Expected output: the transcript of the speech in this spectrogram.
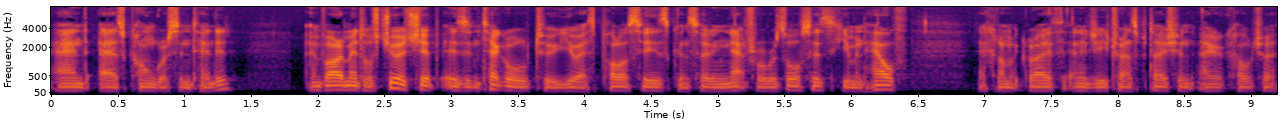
and as Congress intended. Environmental stewardship is integral to US policies concerning natural resources, human health, economic growth, energy, transportation, agriculture,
